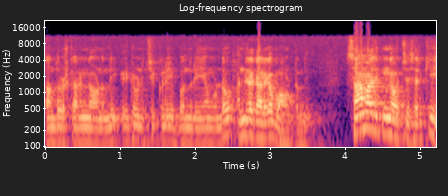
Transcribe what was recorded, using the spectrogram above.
సంతోషకరంగా ఉంటుంది ఎటువంటి చిక్కులు ఇబ్బందులు ఏమి ఉండవు అన్ని రకాలుగా బాగుంటుంది. సామాజికంగా వచ్చేసరికి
